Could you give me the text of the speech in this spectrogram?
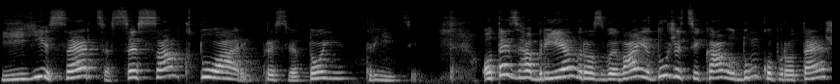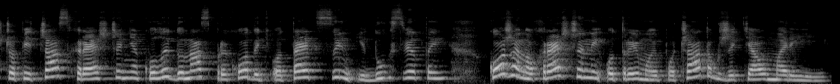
Її серце це санктуарій Пресвятої Трійці. Отець Габріел розвиває дуже цікаву думку про те, що під час хрещення, коли до нас приходить Отець, Син і Дух Святий, кожен охрещений отримує початок життя в Марії.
